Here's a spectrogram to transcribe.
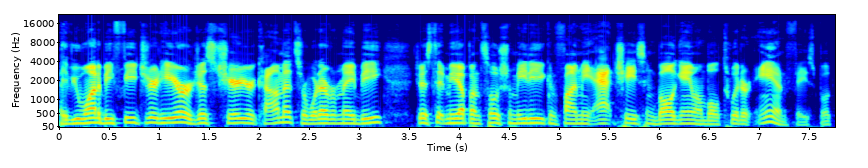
if you want to be featured here or just share your comments or whatever it may be, just hit me up on social media. You can find me at Chasing Ball Game on both Twitter and Facebook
